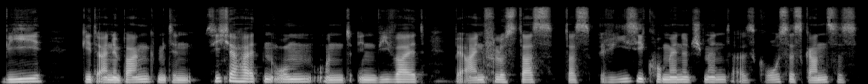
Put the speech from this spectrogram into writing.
wie geht eine Bank mit den Sicherheiten um und inwieweit beeinflusst das das Risikomanagement als großes Ganzes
